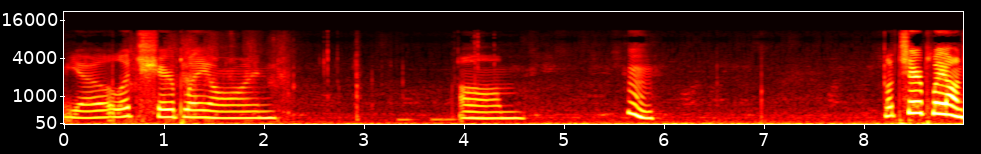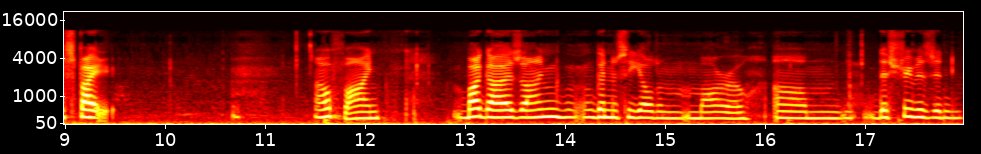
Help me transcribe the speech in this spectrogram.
yeah, let's share play on um hmm. Let's share play on Spider. Oh, fine. Bye guys, I'm gonna see y'all tomorrow. Um, the stream is in.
